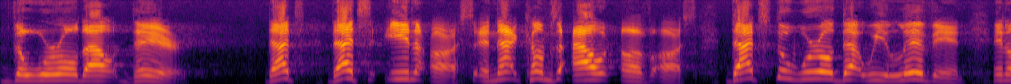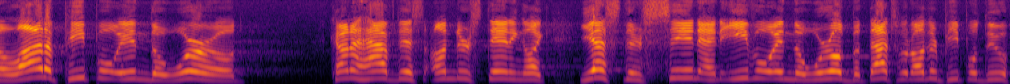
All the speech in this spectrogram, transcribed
the world out there. That's, that's in us, and that comes out of us. That's the world that we live in. And a lot of people in the world kind of have this understanding like, yes, there's sin and evil in the world, but that's what other people do.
